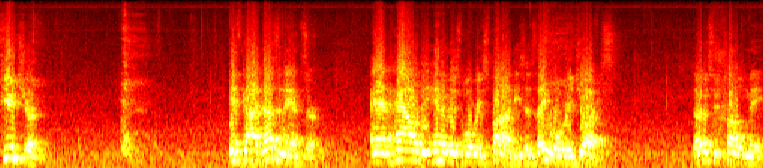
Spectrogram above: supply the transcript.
future if God doesn't answer and how the enemies will respond. He says, they will rejoice. Those who trouble me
